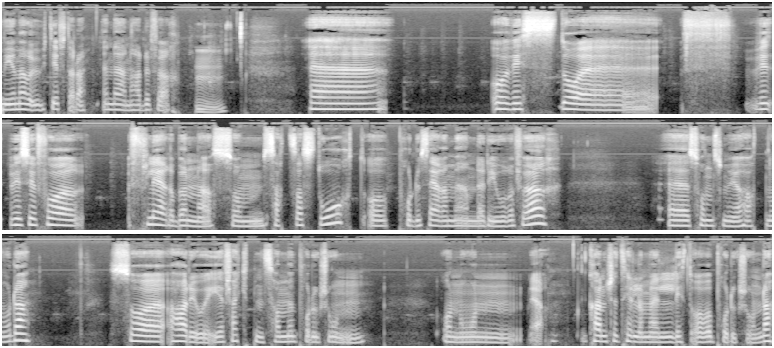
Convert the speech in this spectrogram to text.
mye mer utgifter da, enn det han hadde før. Mm. Eh, og hvis da eh, hvis vi får flere bønder som satser stort og produserer mer enn det de gjorde før, eh, sånn som vi har hatt nå, da, så har det jo i effekten samme produksjonen og noen, ja, kanskje til og med litt overproduksjon, da,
